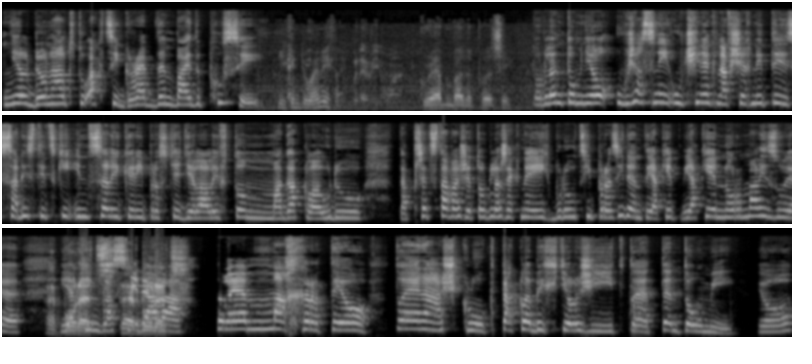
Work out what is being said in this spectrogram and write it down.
měl Donald tu akci Grab them by the pussy. You can do anything. Grab them by the pussy. Tohle to mělo úžasný účinek na všechny ty sadistický incely, který prostě dělali v tom maga cloudu. Ta představa, že tohle řekne jejich budoucí prezident, jak je, jak je normalizuje, borec, jak jim vlastně to dává. To je machr, tyjo, to je náš kluk, takhle bych chtěl žít, to je, ten to umí. Jo?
